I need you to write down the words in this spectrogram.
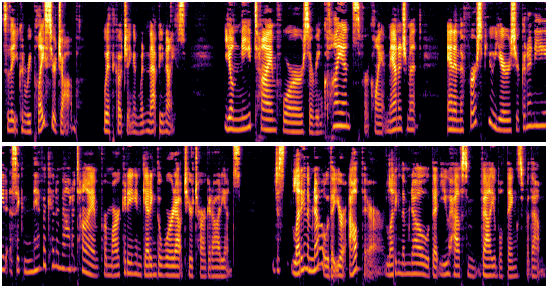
so that you can replace your job with coaching. And wouldn't that be nice? You'll need time for serving clients, for client management. And in the first few years, you're going to need a significant amount of time for marketing and getting the word out to your target audience. Just letting them know that you're out there, letting them know that you have some valuable things for them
